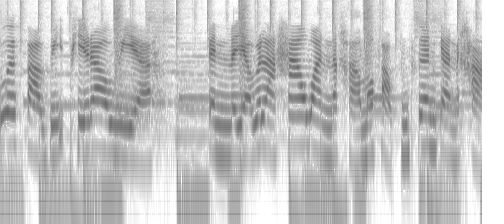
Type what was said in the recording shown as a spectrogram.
ด้วยฟาวิพิราเวีย เป็นระยะเวลา 5 วันนะคะ มาฝากเพื่อนๆกันค่ะ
